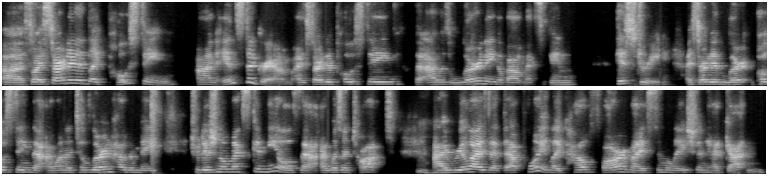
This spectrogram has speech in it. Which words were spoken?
Uh, so I started like posting on Instagram. I started posting that I was learning about Mexican history. I started lear- posting that I wanted to learn how to make traditional Mexican meals that I wasn't taught. Mhm. I realized at that point like how far my assimilation had gotten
